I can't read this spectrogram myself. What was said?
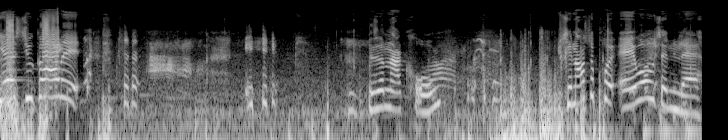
Yes, you got it! Isn't that cool? You can also put arrows in there.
